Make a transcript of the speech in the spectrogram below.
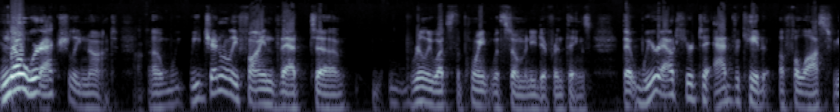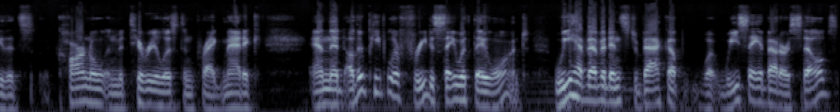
No, we're actually not. Okay. Uh, we, we, generally find that uh, really what's the point with so many different things? That we're out here to advocate a philosophy that's carnal and materialist and pragmatic, and that other people are free to say what they want. We have evidence to back up what we say about ourselves,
